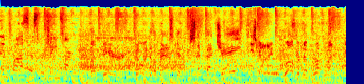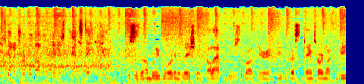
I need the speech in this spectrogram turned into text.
in process for James Harden. The beard going to the basket. Step back, Jay. He's got it. Welcome to Brooklyn. He's got a triple double in his Nets debut. This is an unbelievable organization. All I have to do is just go out there and be the best James Harden I can be.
